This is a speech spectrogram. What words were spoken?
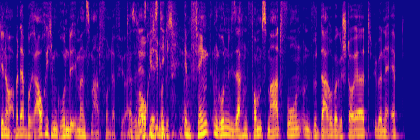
Genau, aber da brauche ich im Grunde immer ein Smartphone dafür. Da also der, ich der immer Stick das- ja. empfängt im Grunde die Sachen vom Smartphone und wird darüber gesteuert über eine App.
